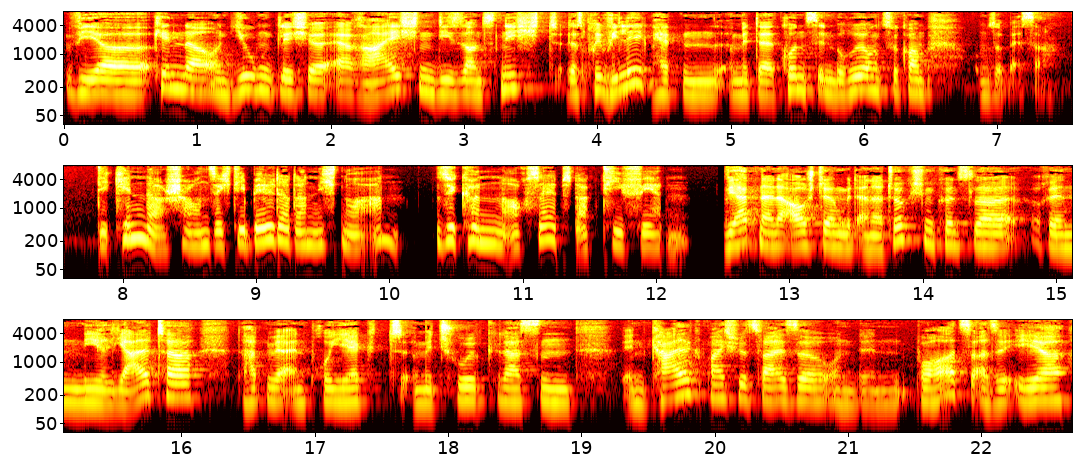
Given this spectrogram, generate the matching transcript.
wir Kinder und Jugendliche erreichen, die sonst nicht das Privileg hätten, mit der Kunst in Berührung zu kommen, umso besser. Die Kinder schauen sich die Bilder dann nicht nur an, sie können auch selbst aktiv werden. Wir hatten eine Ausstellung mit einer türkischen Künstlerin, Nil Yalta. Da hatten wir ein Projekt mit Schulklassen in Kalk beispielsweise und in Porz, also eher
